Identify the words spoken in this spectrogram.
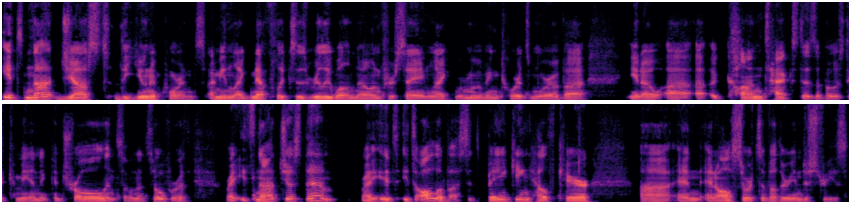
it's not just the unicorns. I mean, like Netflix is really well known for saying like we're moving towards more of a, you know, a, a context as opposed to command and control and so on and so forth. Right? It's not just them. Right? It's it's all of us. It's banking, healthcare, uh, and and all sorts of other industries.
